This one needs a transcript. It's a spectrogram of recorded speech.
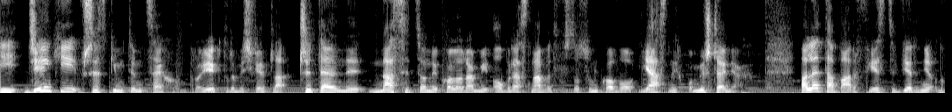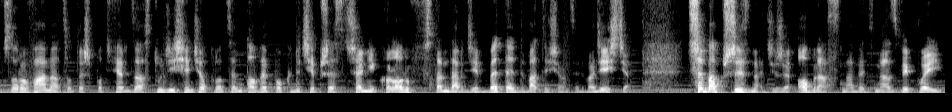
I dzięki wszystkim tym cechom projektor wyświetla czytelny, nasycony kolorami obraz nawet w stosunkowo jasnych pomieszczeniach. Paleta barw jest wiernie odwzorowana, co też potwierdza 110% pokrycie przestrzeni kolorów w standardzie BT 2020. Trzeba przyznać, że obraz nawet na zwykłej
